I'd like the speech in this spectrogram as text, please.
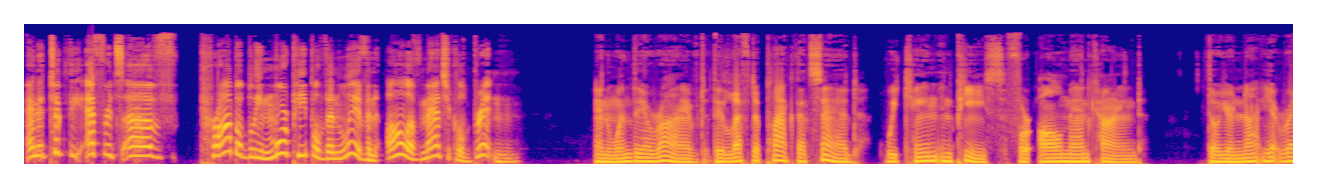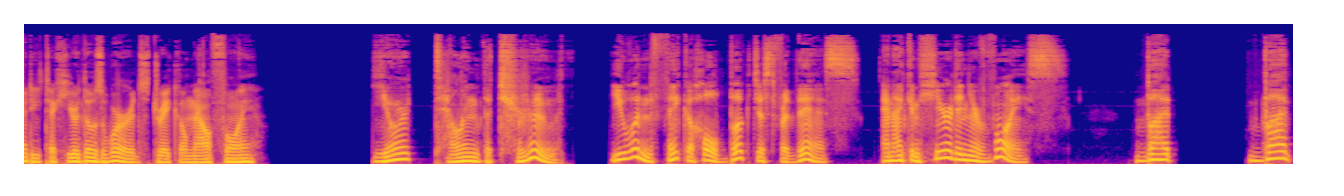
And it took the efforts of probably more people than live in all of magical Britain. And when they arrived, they left a plaque that said, We came in peace for all mankind. Though you're not yet ready to hear those words, Draco Malfoy. You're telling the truth. You wouldn't fake a whole book just for this, and I can hear it in your voice. But, but,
